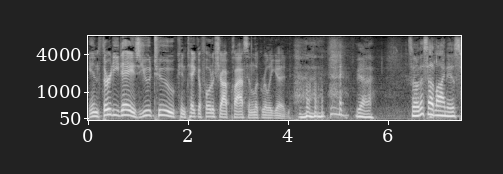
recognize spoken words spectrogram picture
In 30 days, you too can take a Photoshop class and look really good. Yeah. So this headline is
